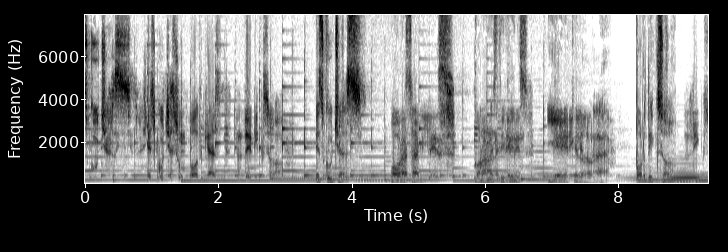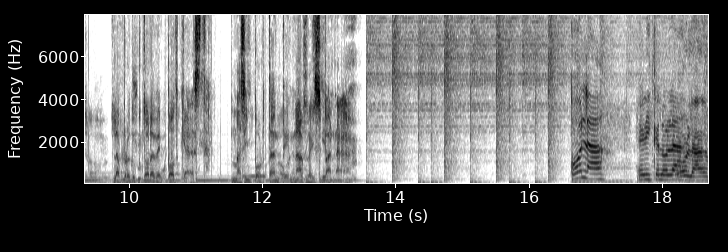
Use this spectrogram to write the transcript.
Escuchas. Escuchas un podcast de Dixo. Escuchas Horas Hábiles con Ana Stevens y Eric Elola. Por Dixo. Dixo. La productora de podcast más importante en habla hispana. Hola, Eric Lola. Hola.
